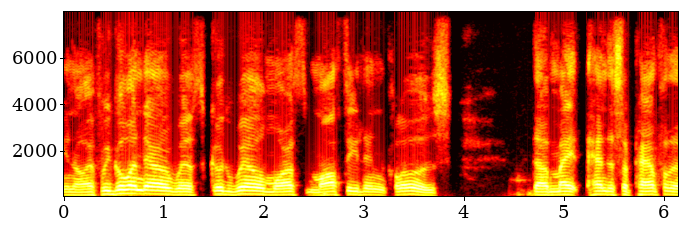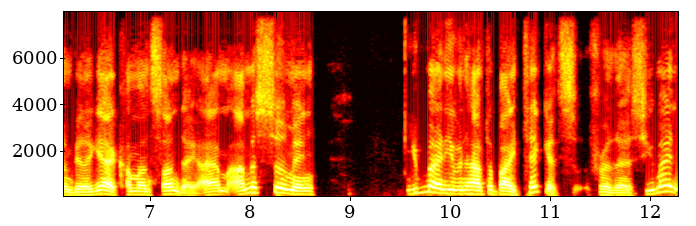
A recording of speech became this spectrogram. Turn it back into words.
You know, if we go in there with Goodwill, moth moth-eaten clothes, they might hand us a pamphlet and be like, "Yeah, come on Sunday." I'm I'm assuming you might even have to buy tickets for this. You might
